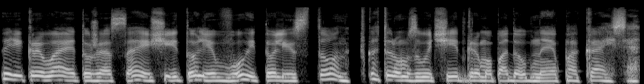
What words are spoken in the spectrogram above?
перекрывает ужасающий то ли вой, то ли стон, в котором звучит громоподобное «покайся».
